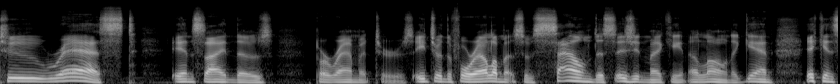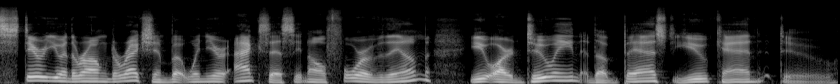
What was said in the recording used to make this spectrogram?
to rest inside those parameters. Each of the four elements of sound decision making alone. Again, it can steer you in the wrong direction, but when you're accessing all four of them, you are doing the best you can do.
